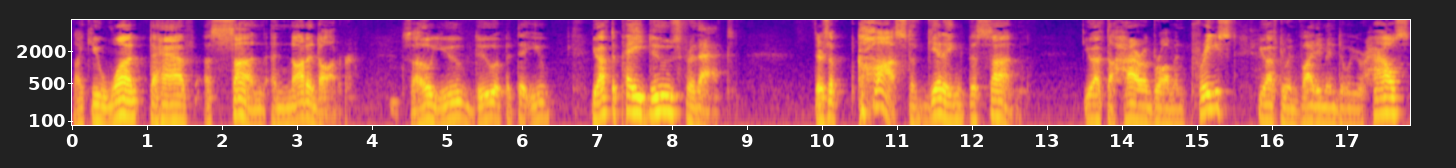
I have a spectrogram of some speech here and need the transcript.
Like you want to have a son and not a daughter. So you do a particular, you you have to pay dues for that. There's a cost of getting the son. You have to hire a Brahmin priest. You have to invite him into your house.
